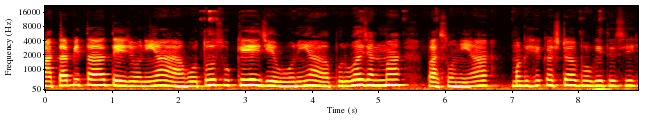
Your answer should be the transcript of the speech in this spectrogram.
मातापिता तेजोनिया होतो सुखे जेवोनिया पूर्वजन्मा पासोनिया. मग हे कष्ट भोगितसी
